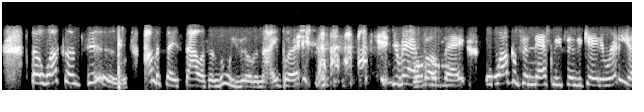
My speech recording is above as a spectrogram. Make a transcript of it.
So welcome to, I'm going to say Stylist in Louisville tonight, but you're mad folks say. Welcome to Nationally Syndicated Radio.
